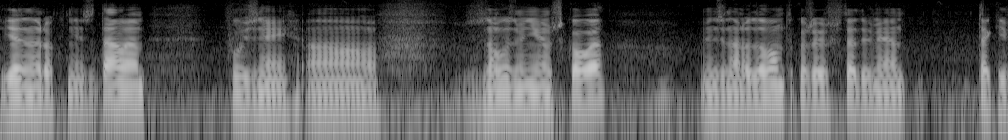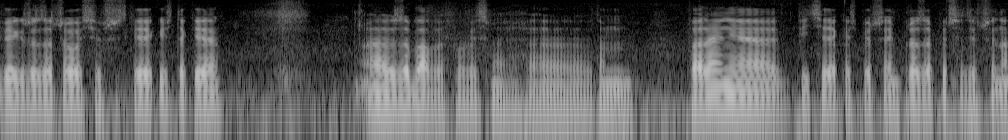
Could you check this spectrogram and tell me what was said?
jeden rok nie zdałem, później znowu zmieniłem szkołę międzynarodową, tylko że już wtedy miałem taki wiek, że zaczęło się wszystkie jakieś takie e, zabawy, powiedzmy, tam palenie, picie, jakaś pierwsza impreza, pierwsza dziewczyna,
